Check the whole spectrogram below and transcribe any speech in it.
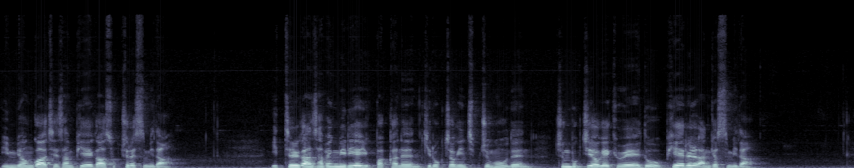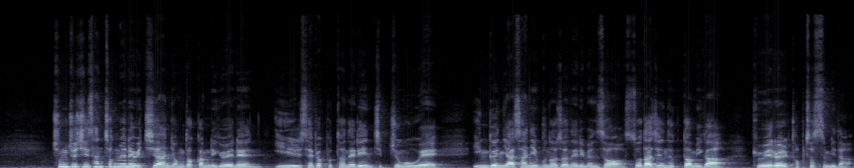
인명과 재산 피해가 속출했습니다. 이틀간 400mm에 육박하는 기록적인 집중호우는 충북 지역의 교회에도 피해를 안겼습니다. 충주시 산청면에 위치한 영덕감리교회는 2일 새벽부터 내린 집중호우에 인근 야산이 무너져 내리면서 쏟아진 흙더미가 교회를 덮쳤습니다.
